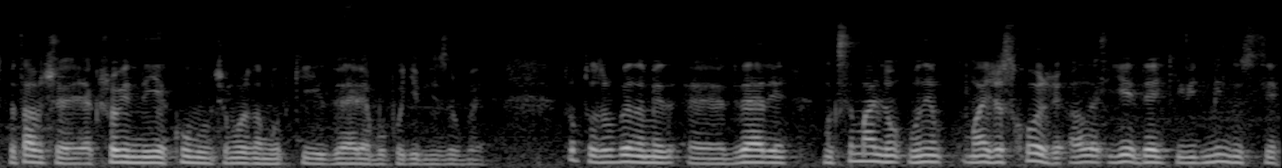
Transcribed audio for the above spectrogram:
Спитав, чи якщо він не є кумом, чи можна йому такі двері або подібні зробити. Тобто зробили ми е, двері максимально, вони майже схожі, але є деякі відмінності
